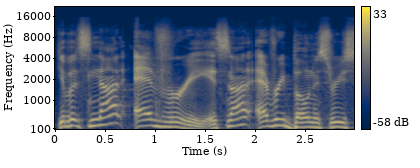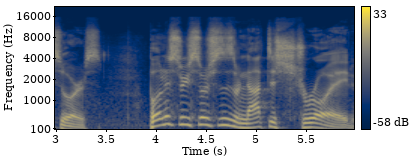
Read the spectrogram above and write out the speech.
Yeah, but it's not every. It's not every bonus resource. Bonus resources are not destroyed.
